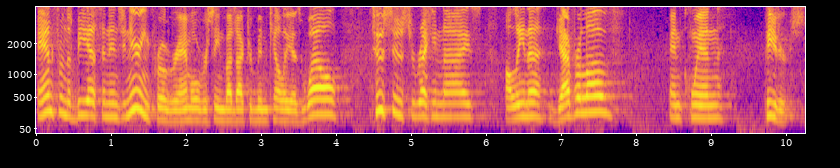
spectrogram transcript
And from the BS in Engineering program, overseen by Dr. Ben Kelly as well, two students to recognize, Alina Gavrilov and Quinn Peters.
